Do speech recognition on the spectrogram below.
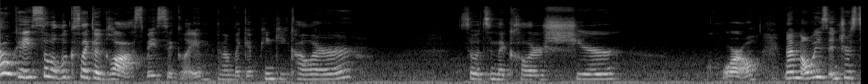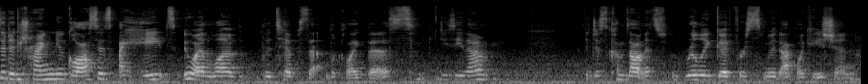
Okay, so it looks like a gloss, basically. And like a pinky color. So it's in the color Sheer coral. Now I'm always interested in trying new glosses. I hate, ooh, I love the tips that look like this. Do you see that? It just comes out and it's really good for smooth application.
